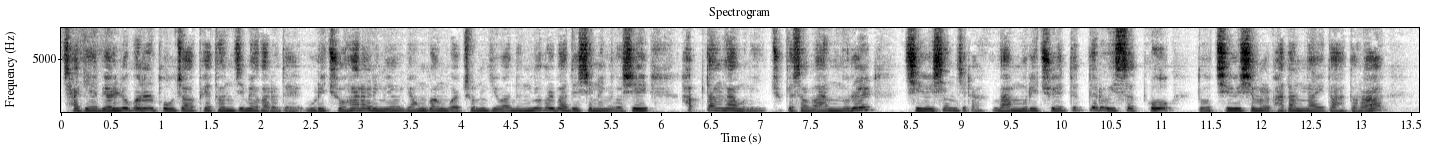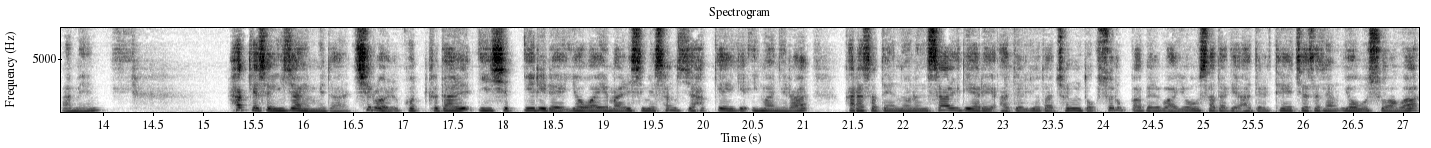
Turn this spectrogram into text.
자기의 면류관을 보좌 앞에 던지며 가로되 우리 주 하나님이여 영광과 존귀와 능력을 받으시는 것이 합당하오니 주께서 만물을 지으신지라 만물이 주의 뜻대로 있었고 또 지으심을 받았나이다 하더라. 아멘. 학계서 2장입니다. 7월 곧 그달 21일에 여호와의 말씀이 선지자 학계에게 임하니라 가라사대 너는 살디엘의 아들 요다 총독 수룹바벨과 여호사닥의 아들 대제사장 여호수아와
